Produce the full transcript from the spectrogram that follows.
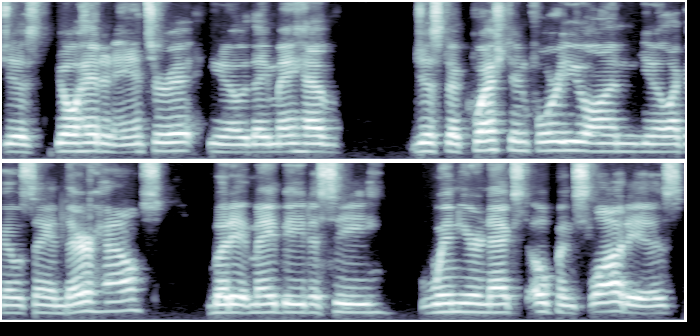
just go ahead and answer it. You know, they may have just a question for you on, you know, like I was saying, their house, but it may be to see when your next open slot is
